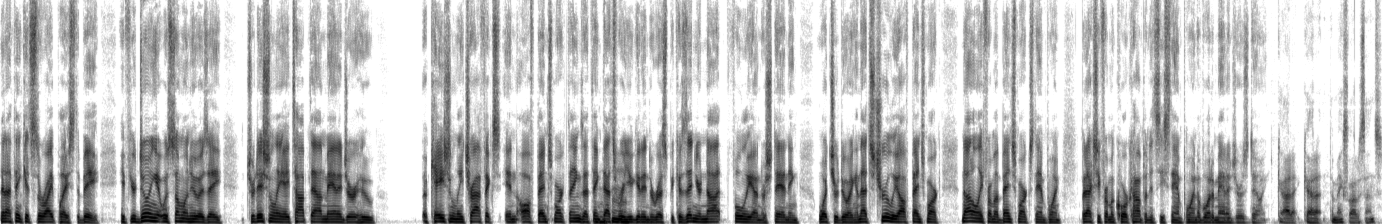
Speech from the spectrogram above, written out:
then I think it's the right place to be. If you're doing it with someone who is a traditionally a top down manager who occasionally traffics in off benchmark things, I think that's mm-hmm. where you get into risk because then you're not fully understanding what you're doing. And that's truly off benchmark, not only from a benchmark standpoint, but actually from a core competency standpoint of what a manager is doing. Got it. Got it. That makes a lot of sense.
